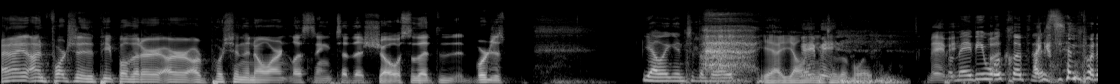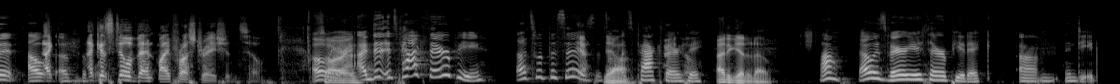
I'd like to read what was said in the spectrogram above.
And I, unfortunately, the people that are, are are pushing the no aren't listening to this show, so that we're just Yelling into the void. yeah yelling Maybe. into the void. Maybe. But maybe we'll clip I this can- and put it out I, of the I can still vent my frustration, so Oh, Sorry. yeah. I did, it's pack therapy. That's what this is. It's, Yeah. it's pack There you go. therapy. I had to get it out. Wow, that was very therapeutic. Um, indeed.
